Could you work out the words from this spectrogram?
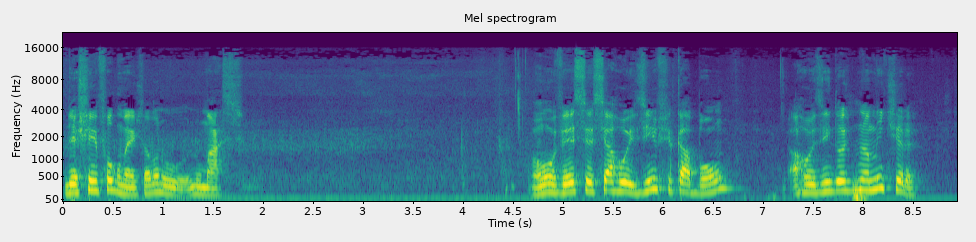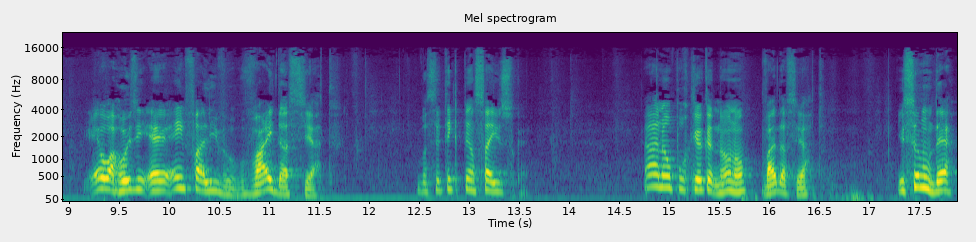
Deixei em fogo médio, tava no, no máximo. Vamos ver se esse arrozinho fica bom. Arrozinho dois. Não, mentira. É o arroz é, é infalível. Vai dar certo. Você tem que pensar isso, cara. Ah, não, porque. Não, não, vai dar certo. E se não der?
